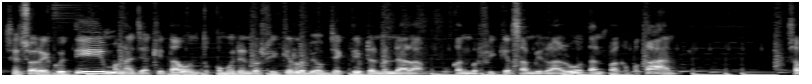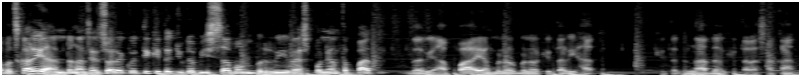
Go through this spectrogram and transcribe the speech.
Sensor equity mengajak kita untuk kemudian berpikir lebih objektif dan mendalam, bukan berpikir sambil lalu tanpa kepekaan. Sahabat sekalian, dengan sensor equity kita juga bisa memberi respon yang tepat dari apa yang benar-benar kita lihat, kita dengar dan kita rasakan.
